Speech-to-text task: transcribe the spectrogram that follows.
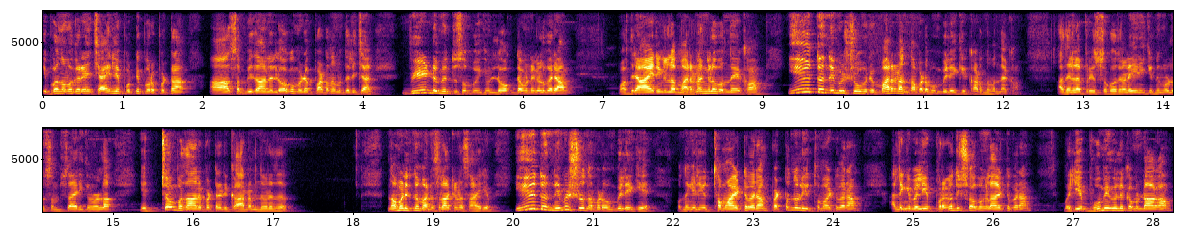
ഇപ്പോൾ നമുക്കറിയാം ചൈനയിൽ പൊട്ടിപ്പുറപ്പെട്ട ആ സംവിധാനം ലോകം മുഴുവൻ പഠനം മുതലിച്ചാൽ വീണ്ടും എന്തു സംഭവിക്കും? ലോക്ക്ഡൗണുകൾ വരാം. പതിനായിരങ്ങളുടെ മരണങ്ങൾ വന്നേക്കാം. ഏത് നിമിഷവും ഒരു മരണം നമ്മുടെ മുമ്പിലേക്ക് കടന്നു വന്നേക്കാം. അതിനുള്ള പ്രിയ സഹോദരങ്ങളെ എനിക്ക് നിങ്ങളോട് സംസാരിക്കാനുള്ള ഏറ്റവും പ്രധാനപ്പെട്ട ഒരു കാരണം എന്ന് പറയുന്നത് നമ്മൾ ഇന്ന് മനസ്സിലാക്കേണ്ട സാഹചര്യം ഏത് നിമിഷവും നമ്മുടെ മുമ്പിലേക്ക് ഒന്നെങ്കിൽ യുദ്ധമായിട്ട് വരാം പെട്ടെന്നുള്ള യുദ്ധമായിട്ട് വരാം അല്ലെങ്കിൽ വലിയ പ്രകൃതിക്ഷോഭങ്ങളായിട്ട് വരാം വലിയ ഭൂമി കുലുക്കമുണ്ടാകാം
